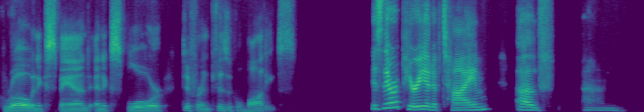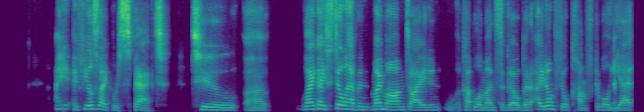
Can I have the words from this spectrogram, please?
grow and expand and explore different physical bodies. Is there a period of time of, um, I, it feels like respect to, uh, like I still haven't, my mom died in, a couple of months ago, but I don't feel comfortable yet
